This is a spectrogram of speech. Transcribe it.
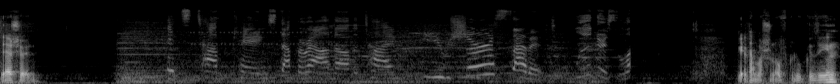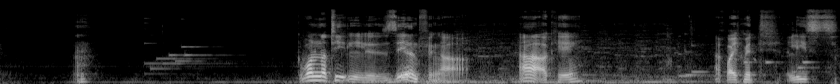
Sehr schön. Geld haben wir schon oft genug gesehen. Gewonnener Titel, Seelenfänger. Ah, okay. Ach, weil ich mit Elise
